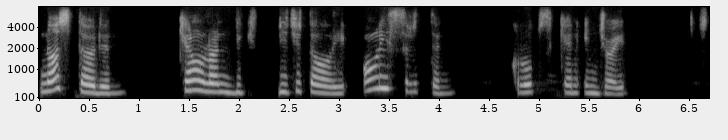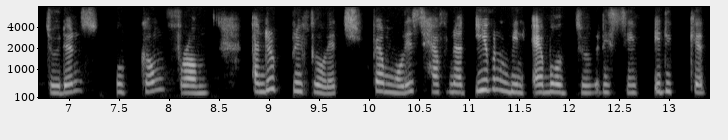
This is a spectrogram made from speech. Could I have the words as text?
no student can learn dig digitally. Only certain groups can enjoy it. Students who come from underprivileged families have not even been able to receive educate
